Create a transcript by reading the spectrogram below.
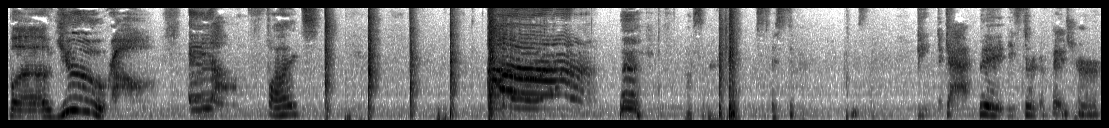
But you. Air fight. Ah! Pete the cat with Easter Adventure.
